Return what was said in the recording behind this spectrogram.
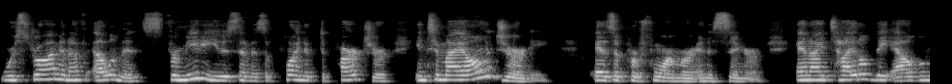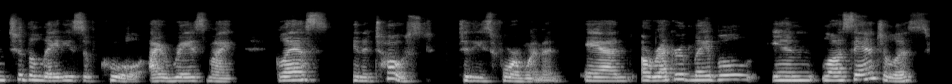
were strong enough elements for me to use them as a point of departure into my own journey as a performer and a singer. And I titled the album To the Ladies of Cool. I raised my glass in a toast to these four women and a record label in Los Angeles,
